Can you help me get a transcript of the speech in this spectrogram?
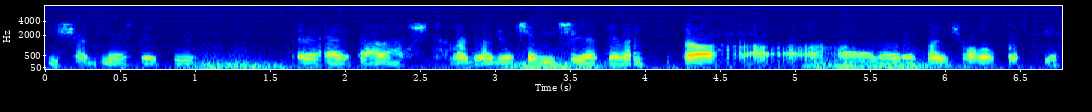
kisebb mértékű helytállást, vagy, vagy segítséget jelent a, a, a, az európai csomagokhoz ki.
